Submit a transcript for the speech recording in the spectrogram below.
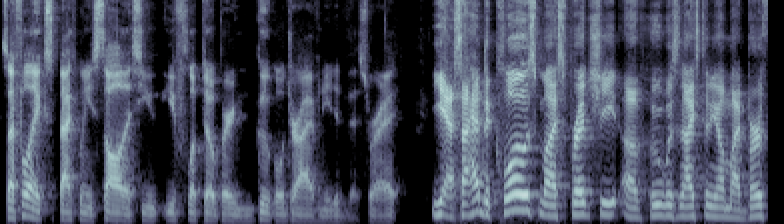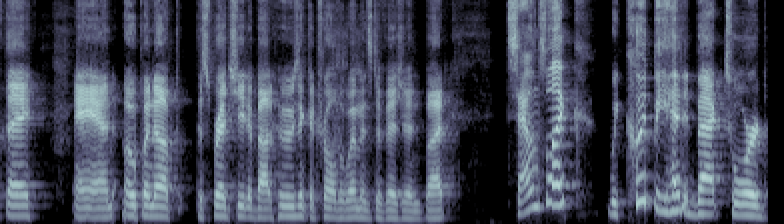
So I fully expect when you saw this, you you flipped open Google Drive and you did this, right? Yes, I had to close my spreadsheet of who was nice to me on my birthday and open up the spreadsheet about who's in control of the women's division. But sounds like we could be headed back toward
